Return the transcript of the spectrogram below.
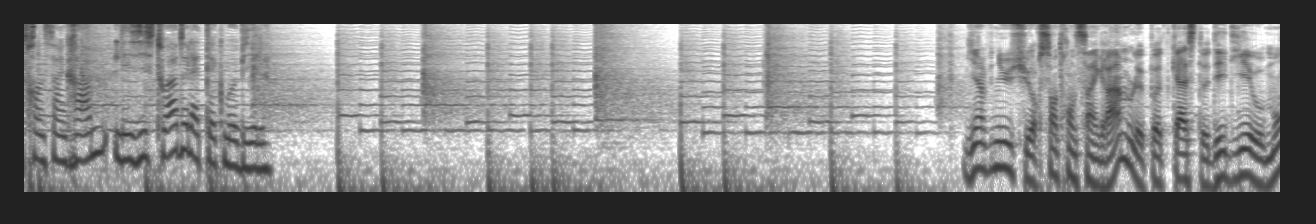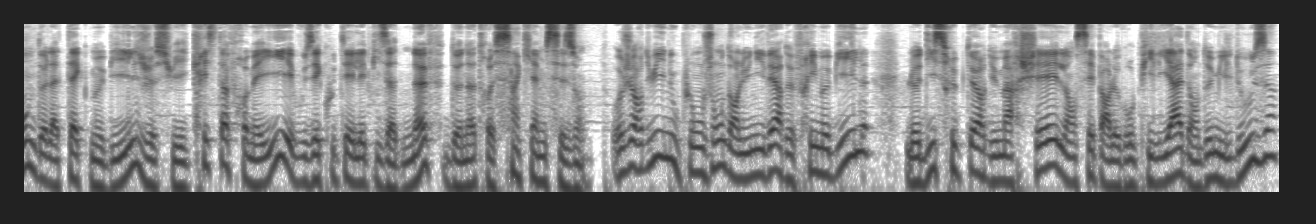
135 grammes, les histoires de la tech mobile. Bienvenue sur 135 grammes, le podcast dédié au monde de la tech mobile. Je suis Christophe Romeilly et vous écoutez l'épisode 9 de notre cinquième saison. Aujourd'hui, nous plongeons dans l'univers de Free Mobile, le disrupteur du marché lancé par le groupe Iliad en 2012.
